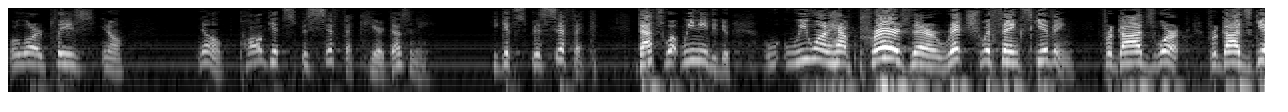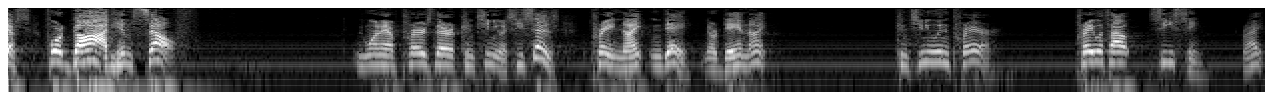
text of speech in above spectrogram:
Oh Lord, please, you know. No, Paul gets specific here, doesn't he? He gets specific. That's what we need to do. We want to have prayers that are rich with thanksgiving for God's work, for God's gifts, for God Himself. We want to have prayers that are continuous. He says, pray night and day, or day and night. Continue in prayer. Pray without ceasing, right?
